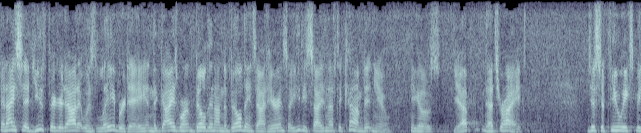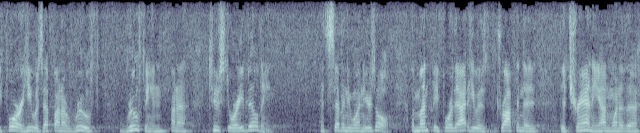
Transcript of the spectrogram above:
And I said, You figured out it was Labor Day and the guys weren't building on the buildings out here, and so you decided not to come, didn't you? He goes, Yep, that's right. Just a few weeks before, he was up on a roof, roofing on a two story building at 71 years old. A month before that, he was dropping the, the tranny on one of the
